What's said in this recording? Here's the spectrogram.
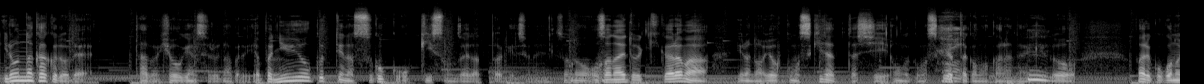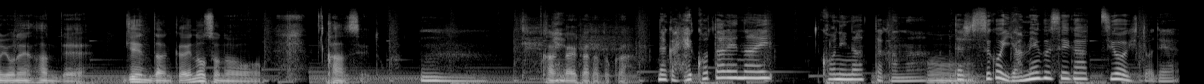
いろんな角度で多分表現する中でやっぱりニューヨークっていうのはすごく大きい存在だったわけですよね。その幼い時からまあいろんな洋服も好きだったし音楽も好きだったかもわからないけど、やっぱりここの4年半で現段階のその感性とかうん。考え方とか。なんかへこたれない子になったかな、うん。私すごいやめ癖が強い人で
